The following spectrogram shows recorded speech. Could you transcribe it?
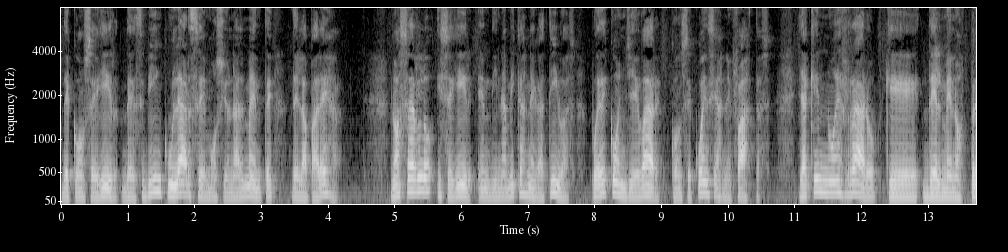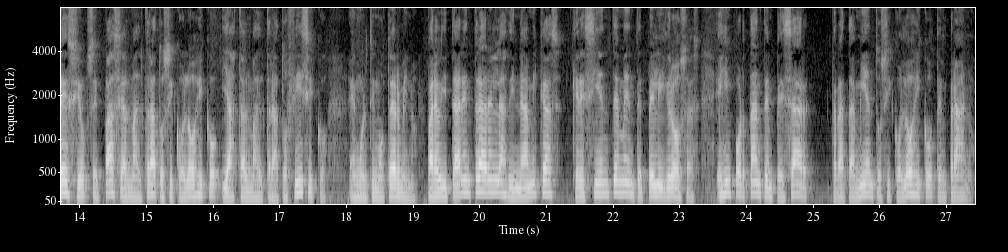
de conseguir desvincularse emocionalmente de la pareja. No hacerlo y seguir en dinámicas negativas puede conllevar consecuencias nefastas, ya que no es raro que del menosprecio se pase al maltrato psicológico y hasta al maltrato físico, en último término. Para evitar entrar en las dinámicas crecientemente peligrosas, es importante empezar tratamiento psicológico temprano,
